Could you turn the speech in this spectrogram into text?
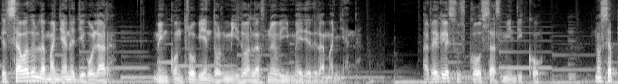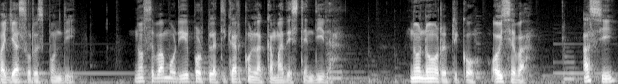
El sábado en la mañana llegó Lara. Me encontró bien dormido a las nueve y media de la mañana. Arregle sus cosas, me indicó. No sea payaso, respondí. No se va a morir por platicar con la cama destendida. No, no, replicó. Hoy se va. ¿Ah, sí?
